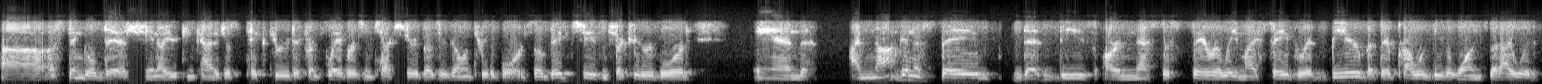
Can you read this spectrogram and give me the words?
uh, a single dish. You know, you can kind of just pick through different flavors and textures as you're going through the board. So big cheese and charcuterie board. And I'm not going to say that these are necessarily my favorite beer, but they'd probably be the ones that I would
